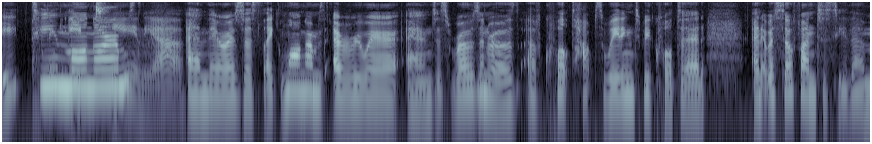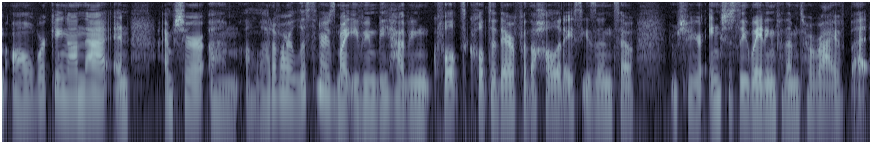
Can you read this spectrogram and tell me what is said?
18 long 18, arms. yeah. And there was just like long arms everywhere and just rows and rows of quilt tops waiting to be quilted. And it was so fun to see them all working on that. And I'm sure um, a lot of our listeners might even be having quilts quilted there for the holiday season. So I'm sure you're anxiously waiting for them to arrive. But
